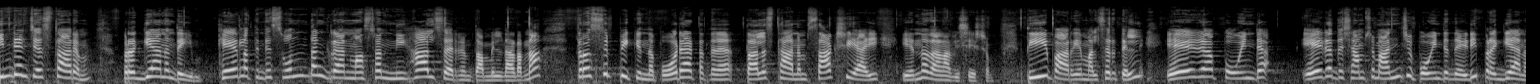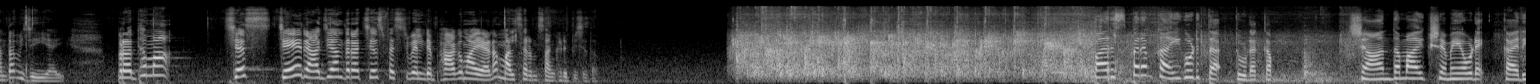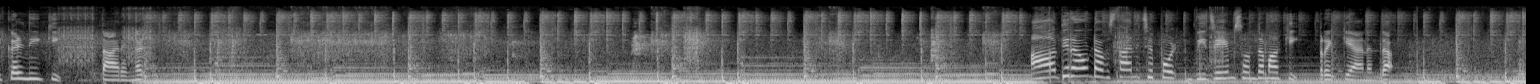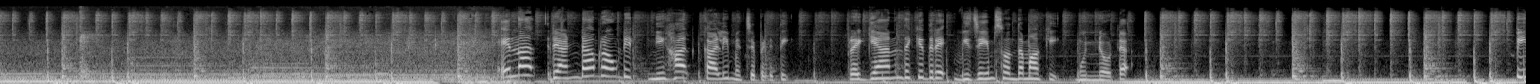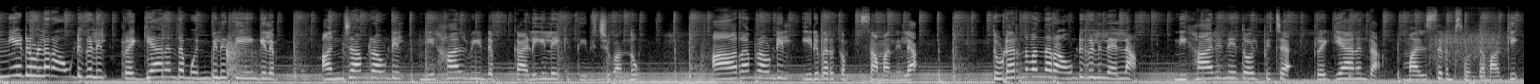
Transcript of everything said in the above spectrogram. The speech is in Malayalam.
ഇന്ത്യൻ ചെസ് താരം പ്രഗ്യാനന്ദയും കേരളത്തിന്റെ സ്വന്തം ഗ്രാൻഡ് മാസ്റ്റർ നിഹാൽ സരനും തമ്മിൽ നടന്ന ത്രസിപ്പിക്കുന്ന പോരാട്ടത്തിന് തലസ്ഥാനം സാക്ഷിയായി എന്നതാണ് വിശേഷം. തീ പാറിയ മത്സരത്തിൽ ഏഴ് പോയിന്റ് ഏഴ് ദശാംശം അഞ്ച് പോയിന്റ് നേടി പ്രഗ്യാനന്ദ വിജയിയായി. പ്രഥമ ചെസ് ചേ രാജ്യാന്തര ചെസ് ഫെസ്റ്റിവലിന്റെ ഭാഗമായാണ് മത്സരം സംഘടിപ്പിച്ചത്. പരസ്പരം കൈകൊടുത്ത തുടക്കം. ശാന്തമായ ക്ഷമയോടെ കരുക്കൾ നീക്കി താരങ്ങൾ. ആദ്യ റൗണ്ട് അവസാനിച്ചപ്പോൾ വിജയം സ്വന്തമാക്കി പ്രഖ്യാനന്ദ എന്നാൽ രണ്ടാം റൗണ്ടിൽ നിഹാൽ കളി മെച്ചപ്പെടുത്തി. പ്രഗ്യാനന്ദക്കെതിരെ വിജയം സ്വന്തമാക്കി മുന്നോട്ട്. പ്രഗ്യാനന്ദ മുൻപിലെത്തിയെങ്കിലും അഞ്ചാം റൗണ്ടിൽ നിഹാൽ വീണ്ടും കളിയിലേക്ക് തിരിച്ചു വന്നു. ആറാം റൗണ്ടിൽ ഇരുവർക്കും സമനില. തുടർന്നു വന്ന റൗണ്ടുകളിലെല്ലാം നിഹാലിനെ തോൽപ്പിച്ച പ്രഗ്യാനന്ദ മത്സരം സ്വന്തമാക്കി.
